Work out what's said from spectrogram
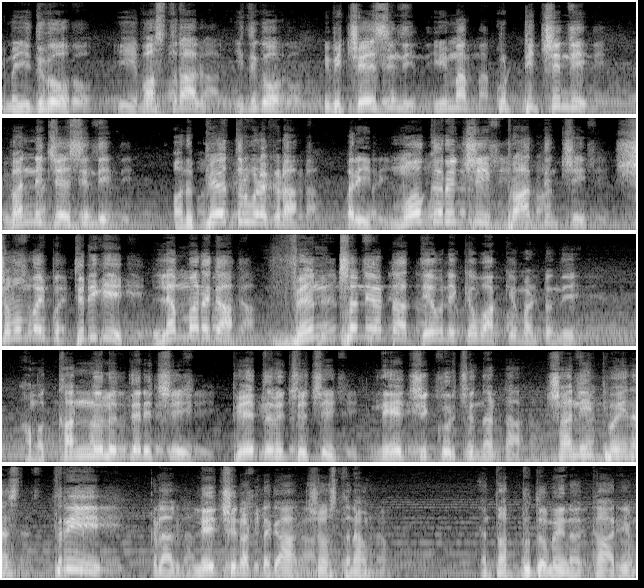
ఈమె ఇదిగో ఈ వస్త్రాలు ఇదిగో ఇవి చేసింది ఈమె కుట్టించింది ఇవన్నీ చేసింది అవును పేతురు కూడా అక్కడ మరి మోకరించి ప్రార్థించి శవం వైపు తిరిగి లెమ్మనగా వెంటనే అంట దేవునికి వాక్యం అంటుంది. ఆమె కన్నులు తెరిచి పేతుని చూచి లేచి కూర్చుందంట. చనిపోయిన స్త్రీ ఇక్కడ లేచినట్లుగా చూస్తున్నాం. ఎంత అద్భుతమైన కార్యం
